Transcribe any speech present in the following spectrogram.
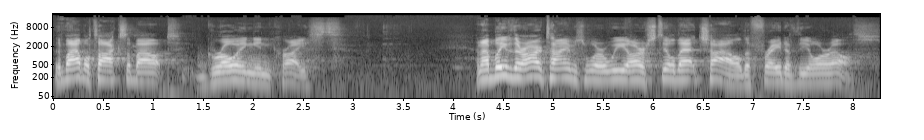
The Bible talks about growing in Christ. And I believe there are times where we are still that child afraid of the or else.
